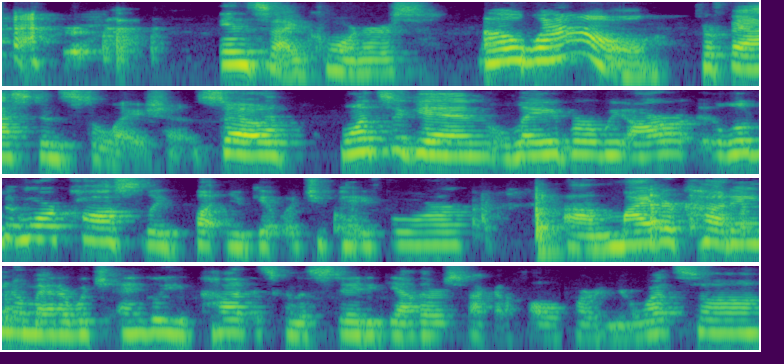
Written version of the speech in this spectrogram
inside corners. Oh, wow. For fast installation. So once again, labor, we are a little bit more costly, but you get what you pay for. Um, miter cutting, no matter which angle you cut, it's going to stay together. It's not going to fall apart in your wet saw.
